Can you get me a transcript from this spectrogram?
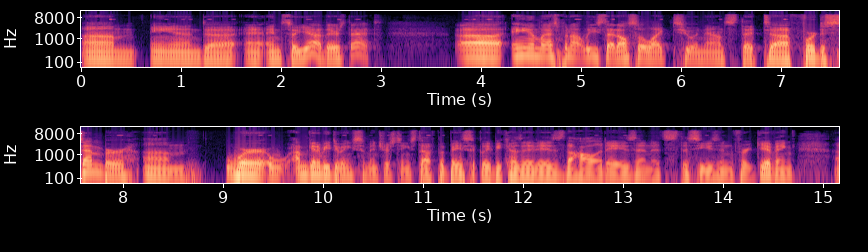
Um, and, uh, and, so yeah, there's that. Uh, and last but not least, I'd also like to announce that uh, for December, um, we're I'm going to be doing some interesting stuff, but basically because it is the holidays and it's the season for giving, uh,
